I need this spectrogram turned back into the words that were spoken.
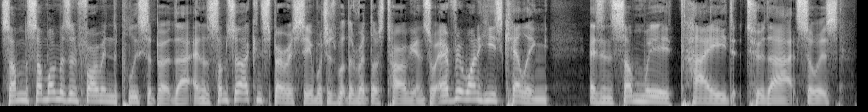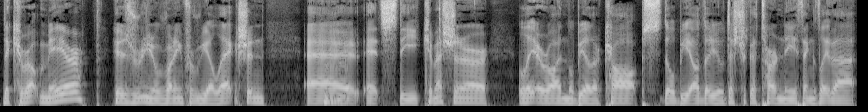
Some someone was informing the police about that, and there's some sort of conspiracy, which is what the Riddler's targeting. So everyone he's killing is in some way tied to that. So it's the corrupt mayor who's you know running for re-election. Uh, It's the commissioner. Later on, there'll be other cops. There'll be other you know, district attorney things like that.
